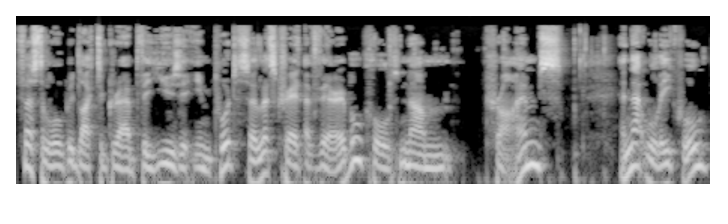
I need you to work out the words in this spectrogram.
First of all, we'd like to grab the user input. So let's create a variable called num primes, and that will equal,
